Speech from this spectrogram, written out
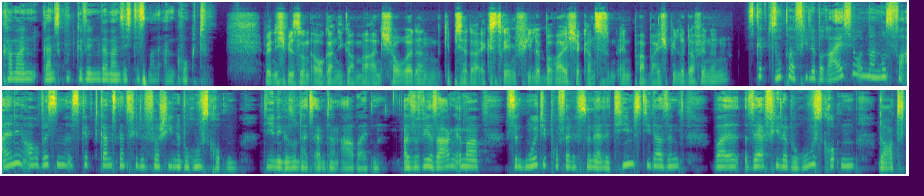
kann man ganz gut gewinnen, wenn man sich das mal anguckt. Wenn ich mir so ein Organigramm mal anschaue, dann gibt es ja da extrem viele Bereiche. Kannst du ein paar Beispiele dafür nennen? Es gibt super viele Bereiche und man muss vor allen Dingen auch wissen, es gibt ganz, ganz viele verschiedene Berufsgruppen, die in den Gesundheitsämtern arbeiten. Also wir sagen immer, es sind multiprofessionelle Teams, die da sind, weil sehr viele Berufsgruppen dort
